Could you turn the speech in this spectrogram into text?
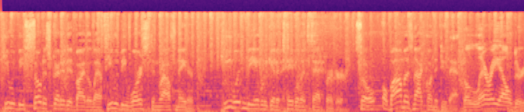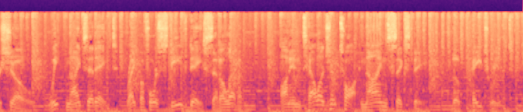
He would be so discredited by the left. He would be worse than Ralph Nader. He wouldn't be able to get a table at Fatburger. So Obama's not going to do that. The Larry Elder Show, weeknights at 8, right before Steve Deace at 11, on Intelligent Talk 960, The Patriot.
